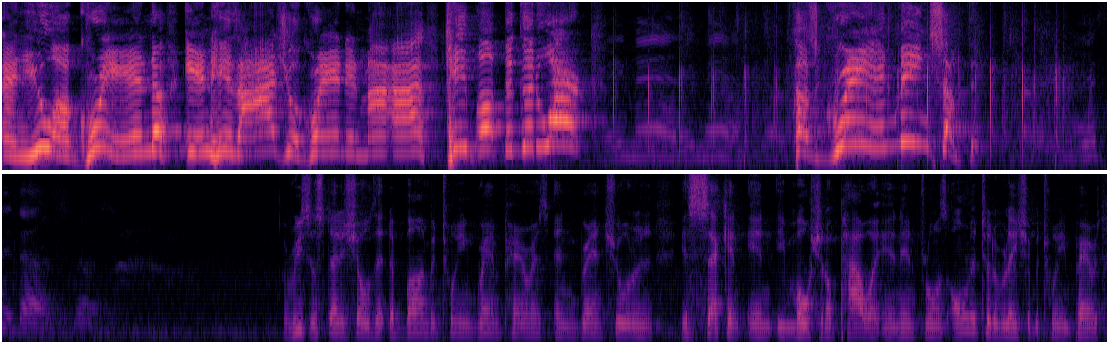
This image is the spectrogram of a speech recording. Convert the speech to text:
and you are grand in His eyes, you're grand in my eyes. Keep up the good work, because grand means something. Yes, it does. A recent study shows that the bond between grandparents and grandchildren is second in emotional power and influence only to the relationship between parents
